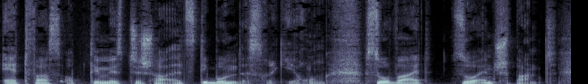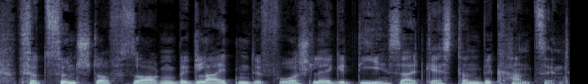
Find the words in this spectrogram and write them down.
etwas optimistischer als die Bundesregierung. Soweit so entspannt. Für Zündstoff sorgen begleitende Vorschläge, die seit gestern bekannt sind.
